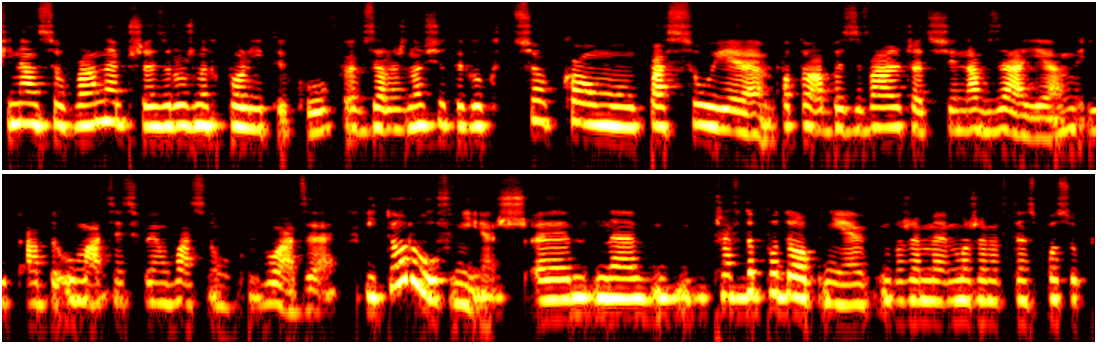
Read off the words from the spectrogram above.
finansowane przez różnych polityków, w zależności od tego, co komu pasuje to, aby zwalczać się nawzajem i aby umacniać swoją własną władzę. I to również prawdopodobnie, możemy, możemy w ten sposób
